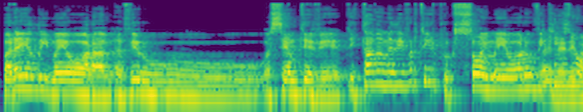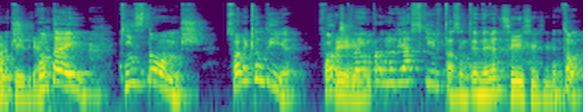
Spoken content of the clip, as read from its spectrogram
parei ali meia hora a, ver o, o- a CMTV e estava-me a divertir, porque só em meia hora eu vi é 15 nomes. divertido, é. Contei 15 nomes, só naquele dia. Fora os que vêm para no dia a seguir, estás a entender? Sim, sim, sim. Então,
